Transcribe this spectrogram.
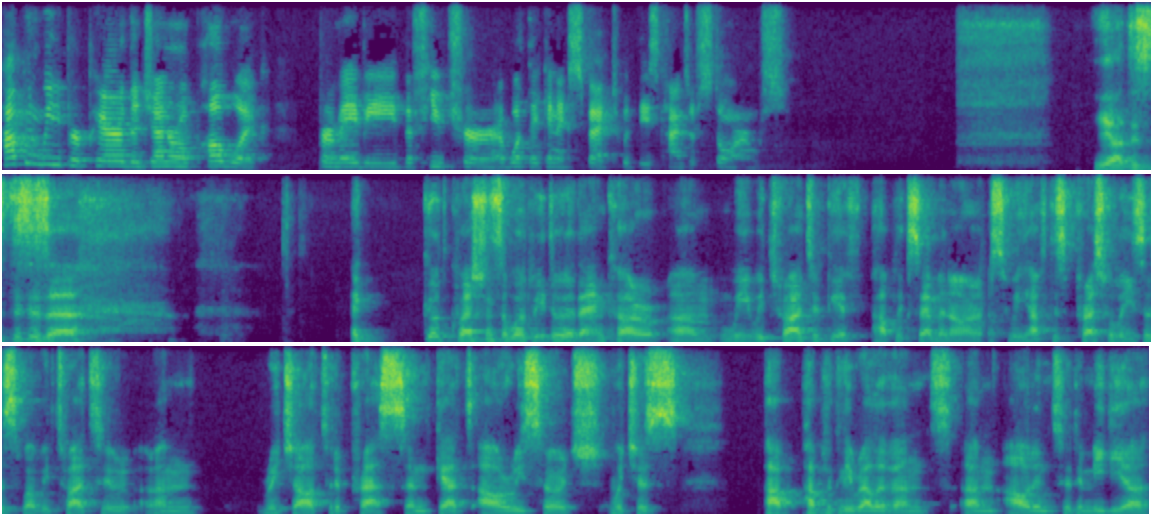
how can we prepare the general public for maybe the future of what they can expect with these kinds of storms? Yeah, this this is a a good question. So what we do at NCAR, um, we we try to give public seminars. We have these press releases where we try to um, reach out to the press and get our research, which is pu- publicly relevant um, out into the media.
